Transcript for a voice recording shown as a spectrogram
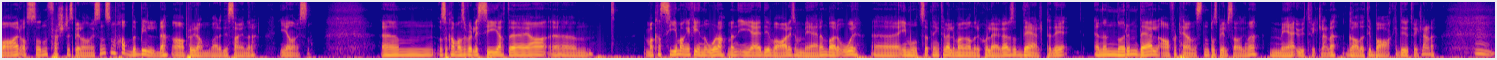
var også den første spillannonsen som hadde bilde av programvaredesignere i annonsen. Um, og så kan man selvfølgelig si at det, ja um, Man kan si mange fine ord, da, men EA de var liksom mer enn bare ord. Uh, I motsetning til veldig mange andre kollegaer så delte de en enorm del av fortjenesten på spillsalgene med utviklerne. Ga det tilbake til utviklerne. Mm.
